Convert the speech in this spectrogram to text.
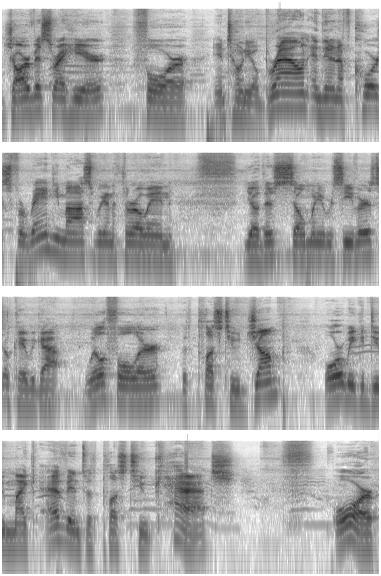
Jarvis right here for Antonio Brown. And then, of course, for Randy Moss, we're going to throw in, yo, there's so many receivers. Okay, we got Will Fuller with plus two jump, or we could do Mike Evans with plus two catch, or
